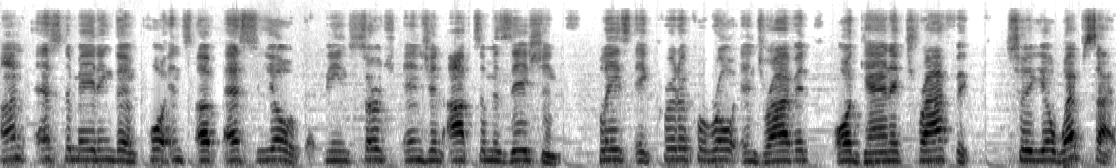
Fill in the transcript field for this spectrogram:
underestimating the importance of SEO, that means search engine optimization, plays a critical role in driving organic traffic to your website.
